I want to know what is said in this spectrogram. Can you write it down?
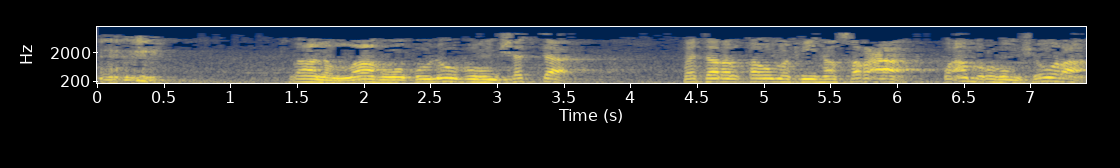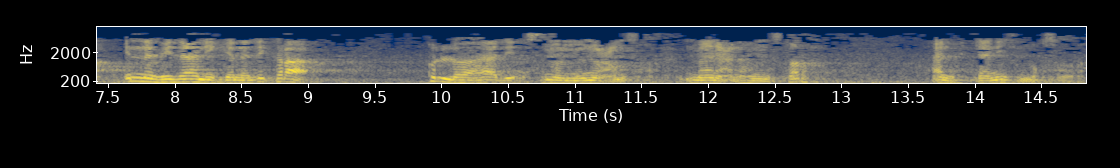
قال الله وقلوبهم شتى فترى القوم فيها صرعى وأمرهم شورى إن في ذلك لذكرى. كلها هذه اسماء ممنوع من الصرف المانع له من الصرف ألف التأنيث المقصورة.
